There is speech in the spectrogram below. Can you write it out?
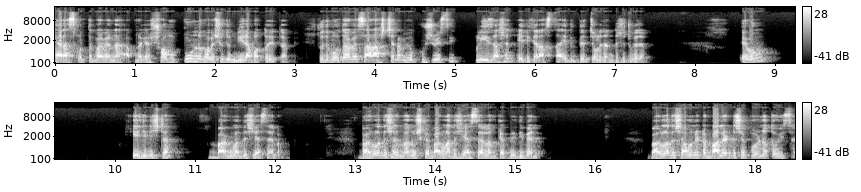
হ্যারাস করতে পারবে না, আপনাকে সম্পূর্ণভাবে শুধু নিরাপত্তা দিতে হবে। শুধু বলতে হবে, স্যার আসছেন, আমি খুব খুশি হয়েছি প্লিজ আসেন, এদিকে রাস্তা, এদিক দিয়ে চলে যান, দেশে ঢুকে যান। এবং এই জিনিসটা বাংলাদেশে অ্যাসাইলাম বাংলাদেশের মানুষকে বাংলাদেশে অ্যাসাইলামকে আপনি দিবেন? বাংলাদেশ এমন একটা বালের দেশে পরিণত হয়েছে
